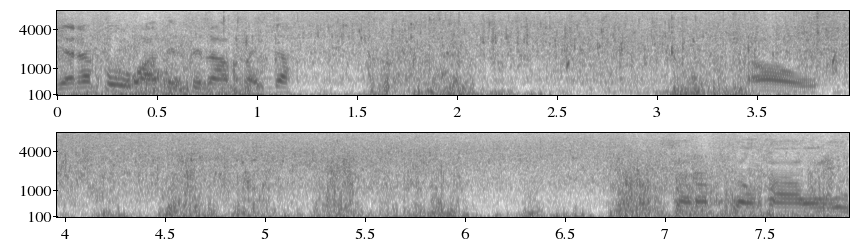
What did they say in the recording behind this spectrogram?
Yan na po, ating pinapaiga. Oh. Sarap ng hangin.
